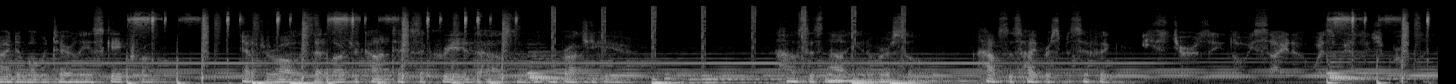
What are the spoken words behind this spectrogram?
Trying to momentarily escape from. After all, it's that larger context that created the house movement and brought you here. House is not universal. House is hyper-specific. East Jersey, Lower East Side, uh, West Village, Brooklyn.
